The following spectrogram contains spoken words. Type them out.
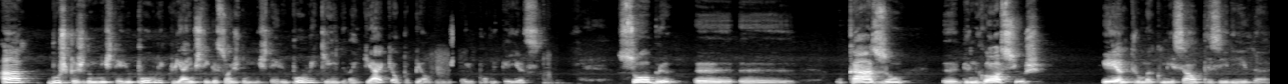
Há buscas do Ministério Público e há investigações do Ministério Público, e ainda bem que há, que é o papel do Ministério Público, é esse, sobre uh, uh, o caso de negócios entre uma comissão presidida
